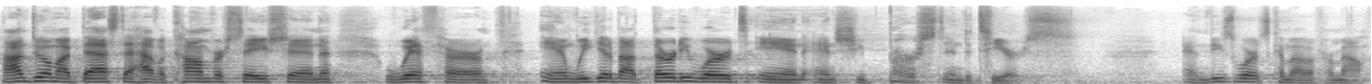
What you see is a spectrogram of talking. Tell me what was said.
I'm doing my best to have a conversation with her, and we get about 30 words in, and she burst into tears. And these words come out of her mouth.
